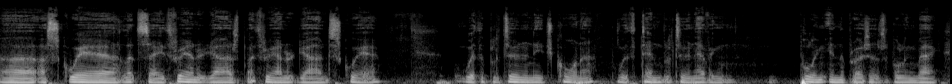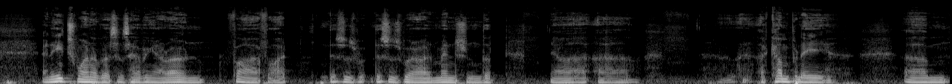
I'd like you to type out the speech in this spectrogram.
uh, a square, let's say 300 yards by 300 yards square, with a platoon in each corner, with 10 platoon having pulling in the process of pulling back, and each one of us is having our own firefight. This is this is where I mentioned that you know uh, a company. Um,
